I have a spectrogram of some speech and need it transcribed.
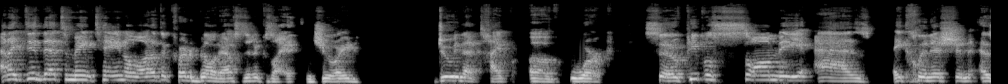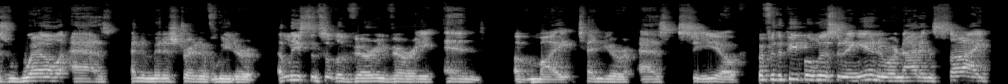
And I did that to maintain a lot of the credibility. I also did it because I enjoyed doing that type of work. So people saw me as a clinician as well as an administrative leader, at least until the very, very end of my tenure as CEO. But for the people listening in who are not inside,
